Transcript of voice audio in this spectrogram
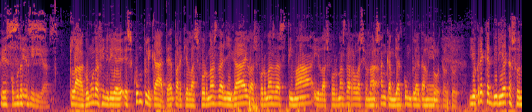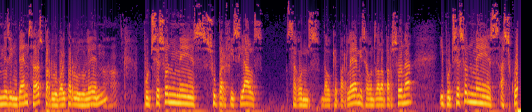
És, com ho definiries? És, clar, com ho definiria? És complicat, eh? perquè les formes de lligar i les formes d'estimar i les formes de relacionar-se han canviat completament. El tot, el tot. Jo crec que et diria que són més intenses per lo bo i per lo dolent. Uh -huh. Potser són més superficials segons del que parlem i segons de la persona i potser són més escuetes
